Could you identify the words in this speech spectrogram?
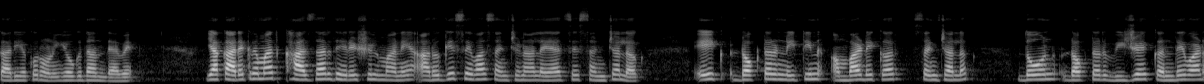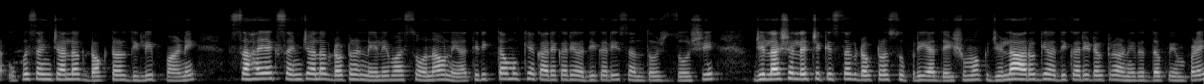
कार्य करून योगदान द्यावे. या कार्यक्रमात खासदार धैर्यशील माने आरोग्य सेवा संचालनालयाचे संचालक एक डॉक्टर नितीन अंबाडेकर संचालक दोन डॉक्टर विजय कंदेवाड उपसंचालक डॉक्टर दिलीप माने सहाय्यक संचालक डॉक्टर निलिमा सोनावणे अतिरिक्त मुख्य कार्यकारी अधिकारी संतोष जोशी जिल्हा शल्यचिकित्सक डॉक्टर सुप्रिया देशमुख जिल्हा आरोग्य अधिकारी डॉक्टर अनिरुद्ध पिंपळे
